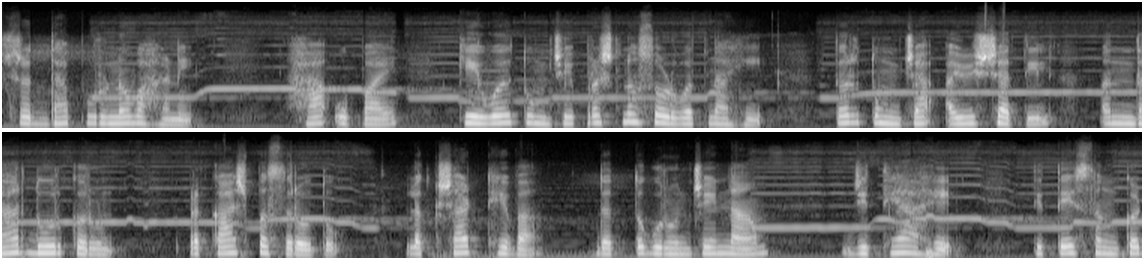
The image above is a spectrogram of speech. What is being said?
श्रद्धापूर्ण वाहणे हा उपाय केवळ तुमचे प्रश्न सोडवत नाही तर तुमच्या आयुष्यातील अंधार दूर करून प्रकाश पसरवतो. लक्षात ठेवा दत्तगुरूंचे नाम जिथे आहे तिथे संकट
